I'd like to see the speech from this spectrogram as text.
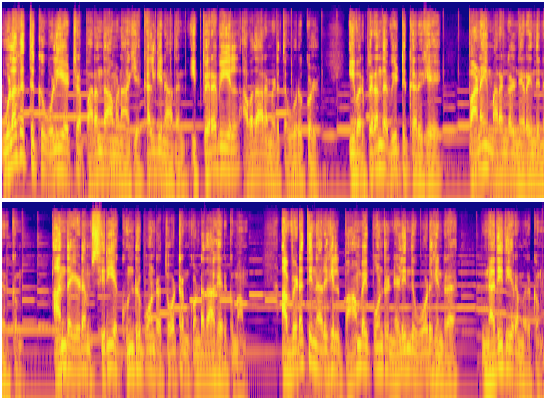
உலகத்துக்கு ஒளியேற்ற பரந்தாமனாகிய கல்கிநாதன் இப்பிறவியில் அவதாரம் எடுத்த ஊருக்குள் இவர் பிறந்த வீட்டுக்கருகே பனை மரங்கள் நிறைந்து நிற்கும். அந்த இடம் சிறிய குன்று போன்ற தோற்றம் கொண்டதாக இருக்குமாம். அவ்விடத்தின் அருகில் பாம்பை போன்று நெளிந்து ஓடுகின்ற நதி தீரம் இருக்கும்.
